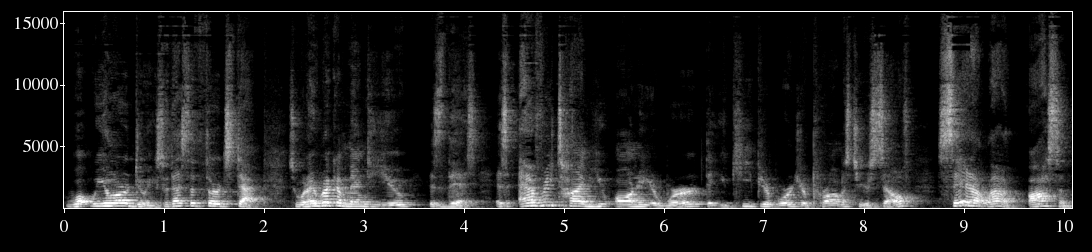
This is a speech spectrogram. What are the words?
what we are doing. So that's the third step. So what I recommend to you is this, is every time you honor your word, that you keep your word, your promise to yourself, say it out loud. Awesome.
